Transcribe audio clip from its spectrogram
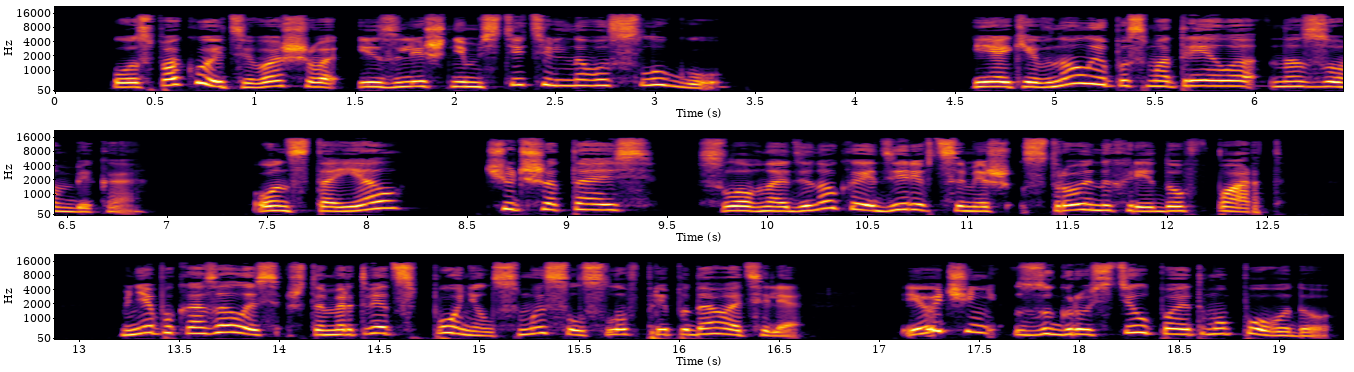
— «успокойте вашего излишне мстительного слугу». Я кивнула и посмотрела на зомбика. Он стоял, чуть шатаясь, словно одинокое деревце меж стройных рядов парт. Мне показалось, что мертвец понял смысл слов преподавателя и очень загрустил по этому поводу.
